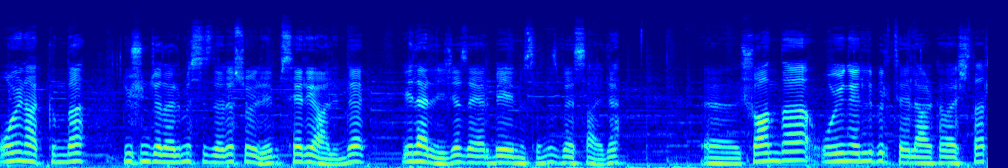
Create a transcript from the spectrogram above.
oyun hakkında düşüncelerimi sizlere söyleyeyim. Seri halinde ilerleyeceğiz eğer beğenirseniz vesaire. Şu anda oyun 51 TL arkadaşlar.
